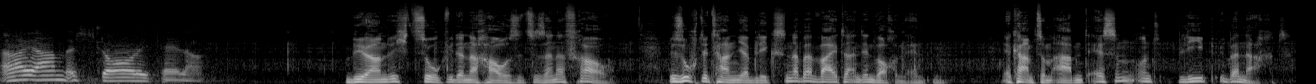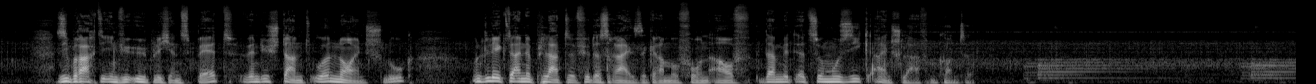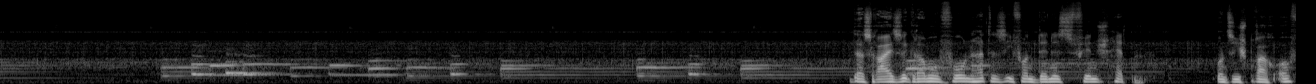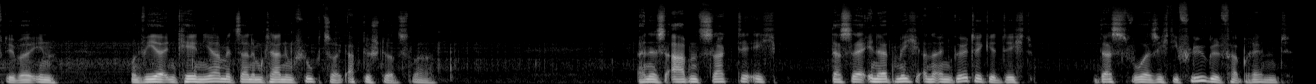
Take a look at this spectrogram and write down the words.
I am a storyteller. Björnwig zog wieder nach Hause zu seiner Frau, besuchte Tanja Blixen aber weiter an den Wochenenden. Er kam zum Abendessen und blieb über Nacht. Sie brachte ihn wie üblich ins Bett, wenn die Standuhr neun schlug, und legte eine Platte für das Reisegrammophon auf, damit er zur Musik einschlafen konnte. Das Reisegrammophon hatte sie von Dennis Finch Hatton. Und sie sprach oft über ihn und wie er in Kenia mit seinem kleinen Flugzeug abgestürzt war. Eines Abends sagte ich, das erinnert mich an ein Goethe-Gedicht, das, wo er sich die Flügel verbrennt.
